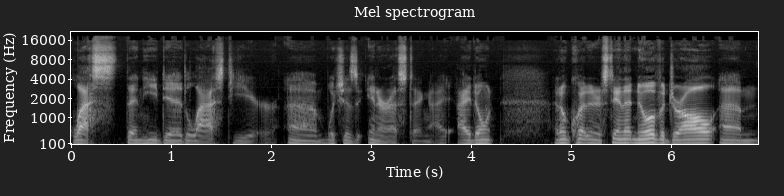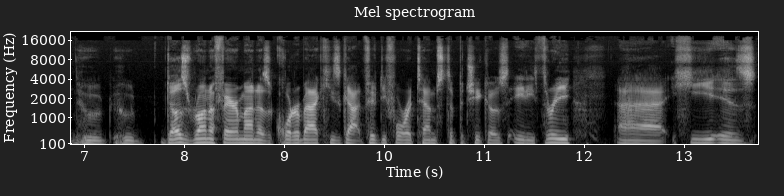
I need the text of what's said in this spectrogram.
less than he did last year, um, which is interesting. I, I don't I don't quite understand that. Noah Vedral, um, who who does run a fair amount as a quarterback, he's got 54 attempts to Pacheco's 83. Uh, he is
